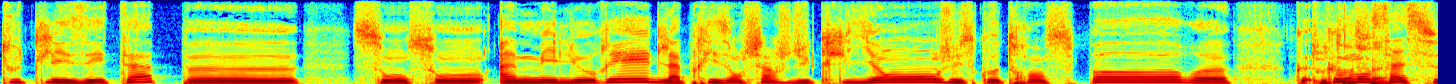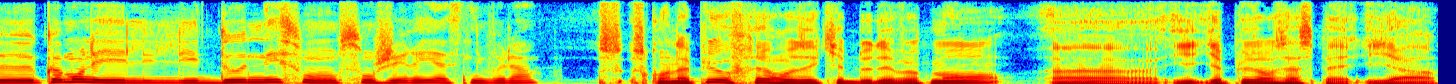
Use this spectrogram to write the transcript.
toutes les étapes sont, sont, améliorées, de la prise en charge du client jusqu'au transport. comment, ça se, comment les, les données sont, sont, gérées à ce niveau-là? Ce, qu'on a pu offrir aux équipes de développement, il y, a plusieurs aspects. Il y a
